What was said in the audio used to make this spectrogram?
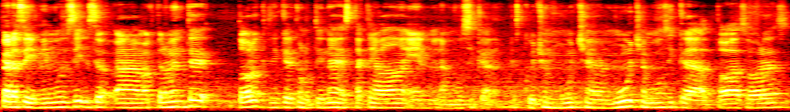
pero sí, mi música, actualmente todo lo que tiene que ver con rutina está clavado en la música. Escucho mucha, mucha música a todas horas.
